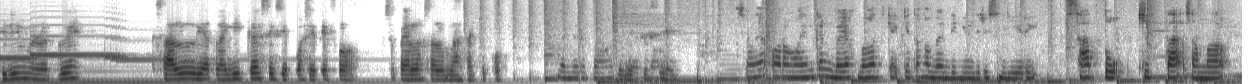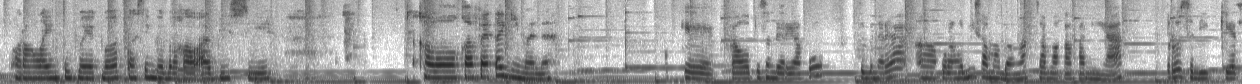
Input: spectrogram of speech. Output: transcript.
Jadi menurut gue selalu lihat lagi ke sisi positif lo. Supaya lo selalu merasa cukup. Bener banget begitu sih. Soalnya orang lain kan banyak banget kayak kita ngebandingin diri sendiri satu kita sama orang lain tuh banyak banget pasti nggak bakal habis sih kalau Kak Veta gimana? Oke, kalau pesan dari aku sebenarnya uh, kurang lebih sama banget sama kakak Nia. Terus sedikit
